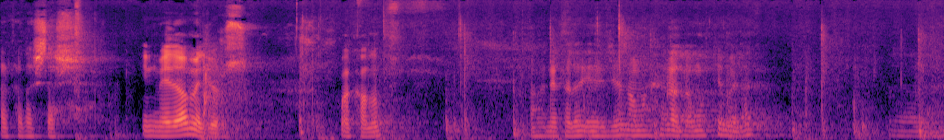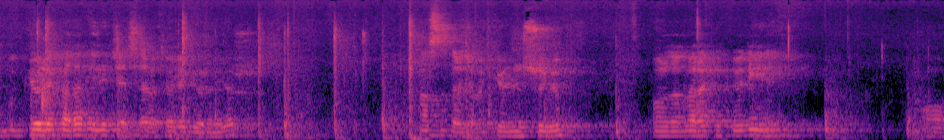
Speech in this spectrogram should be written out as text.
Arkadaşlar, inmeye devam ediyoruz. Bakalım. Daha ne kadar ineceğiz ama herhalde muhtemelen bu göle kadar ineceğiz. Evet, öyle görünüyor. Nasıldır acaba gölün suyu? Onu da merak etmiyor değilim. Oo,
